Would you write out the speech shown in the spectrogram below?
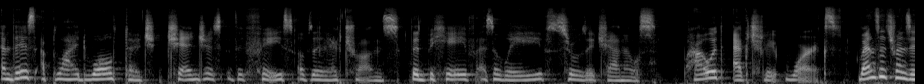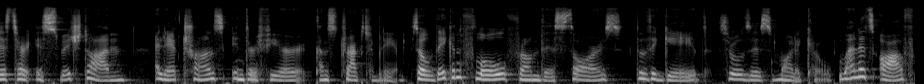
And this applied voltage changes the phase of the electrons that behave as a waves through the channels. How it actually works. When the transistor is switched on, electrons interfere constructively. So they can flow from the source to the gate through this molecule. When it's off,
